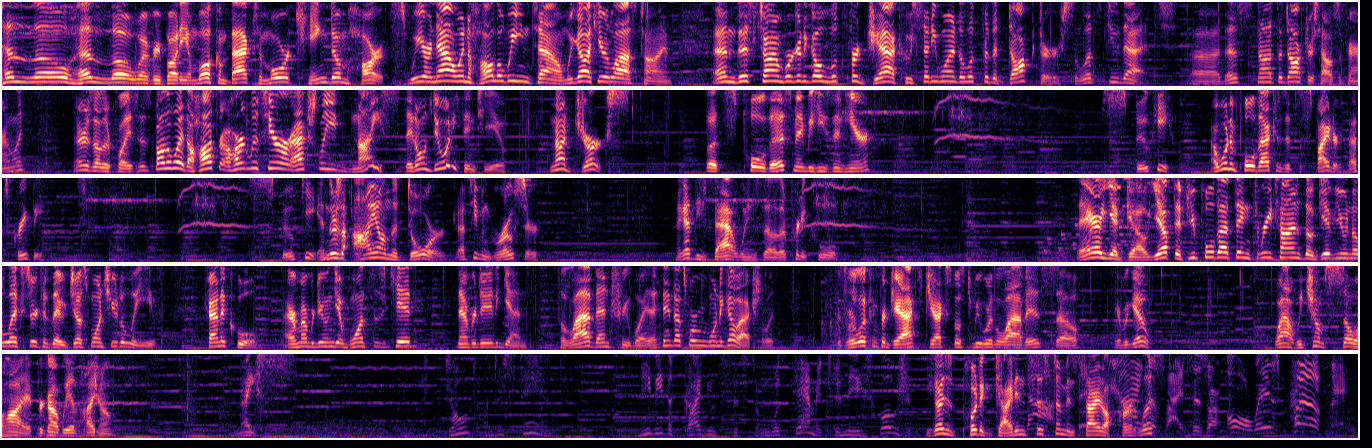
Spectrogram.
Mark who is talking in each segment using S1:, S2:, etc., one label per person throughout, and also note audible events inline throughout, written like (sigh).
S1: Hello, hello everybody, and welcome back to more Kingdom Hearts. We are now in Halloween Town. We got here last time. And this time we're gonna go look for Jack, who said he wanted to look for the doctor. So let's do that. Uh, that's not the doctor's house, apparently. There's other places. By the way, the Heart Heartless here are actually nice. They don't do anything to you. They're not jerks. Let's pull this. Maybe he's in here. Spooky. I wouldn't pull that because it's a spider. That's creepy. Spooky. And there's an eye on the door. That's even grosser. I got these bat wings, though. They're pretty cool. There you go. Yep, if you pull that thing three times, they'll give you an elixir because they just want you to leave. Kind of cool. I remember doing it once as a kid. Never did it again. The lab entryway. I think that's where we want to go, actually. Because we're looking for Jack. Jack's supposed to be where the lab is, so here we go. Wow, we jumped so high. I forgot we have high jump. Nice.
S2: Maybe the guidance system was damaged in the explosion.
S1: You guys put a guidance system inside a Heartless?
S3: Devices are always perfect.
